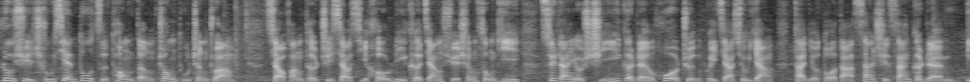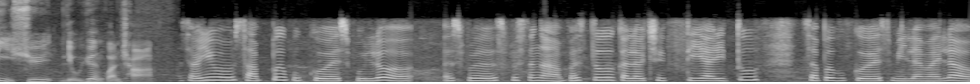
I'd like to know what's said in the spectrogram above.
陆续出现肚子痛等中毒症状。校方得知消息后，立刻将学生送医。虽然有十一个人获准回家休养，但有多达三十三个人必须留院观察。Sepuluh setengah. Lepas tu kalau cuti hari tu sampai pukul sembilan malam.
